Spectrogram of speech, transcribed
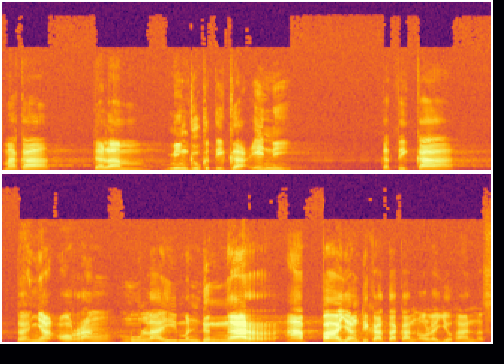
Maka dalam minggu ketiga ini, ketika banyak orang mulai mendengar apa yang dikatakan oleh Yohanes,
